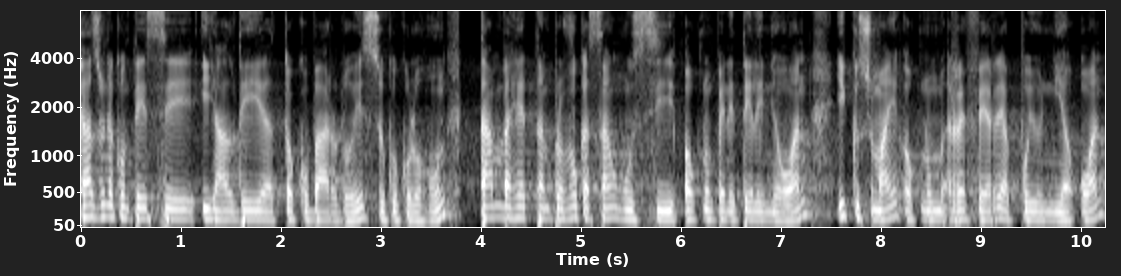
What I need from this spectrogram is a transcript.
Caso não acontece em aldeia Tocobaro 2, Sucuculohun, também retam provocação husi oknum penetele nyoan, e kusmai oknum refere apoio nia oan,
